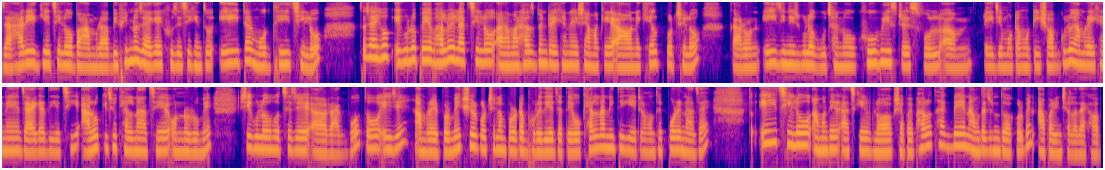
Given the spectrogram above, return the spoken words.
যা হারিয়ে গিয়েছিল বা আমরা বিভিন্ন জায়গায় খুঁজেছি কিন্তু এইটার মধ্যেই ছিল। তো যাই হোক এগুলো পেয়ে ভালোই লাগছিল। আর আমার হাসব্যান্ডও এখানে এসে আমাকে অনেক হেল্প করছিল। কারণ এই জিনিসগুলো গুছানো খুবই স্ট্রেসফুল। এই যে মোটামুটি সবগুলোই আমরা এখানে জায়গা দিয়েছি। আরও কিছু খেলনা আছে অন্য রুমে। সেগুলো হচ্ছে যে রাখব। তো এই যে আমরা এরপর মেক করছিলাম পুরোটা ভরে দিয়ে যাতে ও খেলনা নিতে গিয়ে এটার মধ্যে পড়ে না যায়। তো এই ছিল আমাদের আজকের ব্লগ। সবাই ভালো থাকবেন, আমাদের জন্য দোয়া করবেন। আবার ইনশাআল্লাহ দেখা হবে।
